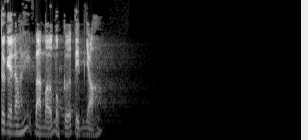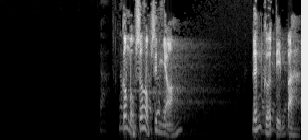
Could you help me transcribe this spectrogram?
Tôi nghe nói bà mở một cửa tiệm nhỏ. Có một số học sinh nhỏ đến cửa tiệm bà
